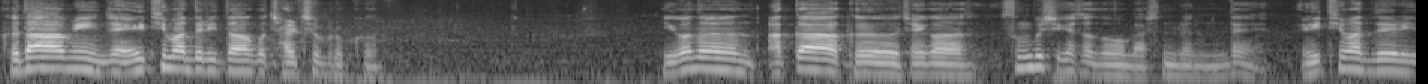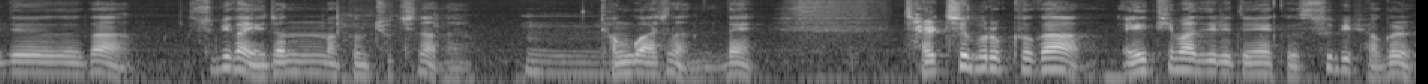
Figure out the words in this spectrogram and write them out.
그 다음이 이제 에이티 마드리드하고 잘츠부르크. 이거는 아까 그 제가 승부식에서도 말씀드렸는데 에이티 마드리드가 수비가 예전만큼 좋지는 않아요. 음, 견고하진 않는데 잘츠부르크가 에이티 마드리드의 그 수비 벽을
